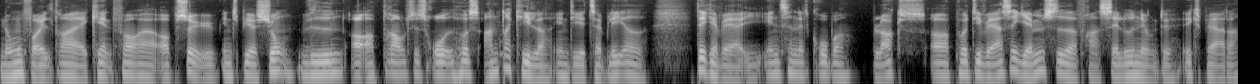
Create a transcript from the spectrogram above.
Nogle forældre er kendt for at opsøge inspiration, viden og opdragelsesråd hos andre kilder end de etablerede. Det kan være i internetgrupper, blogs og på diverse hjemmesider fra selvudnævnte eksperter.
